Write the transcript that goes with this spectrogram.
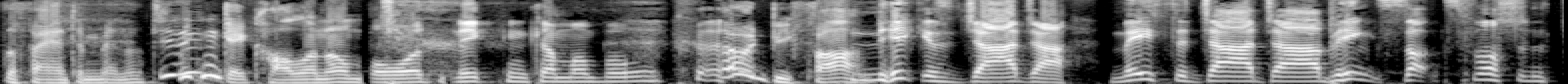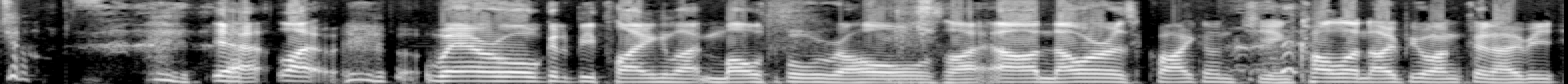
the Phantom Menace. we can get Colin on board. Nick can come on board. That would be fun. Nick is Jar Jar. Mr. Jar Jar Binks, socks, fosh, and chops. Yeah, like we're all going to be playing like multiple roles. Like, oh, Noah is Qui Gon Jinn, Colin Obi Wan Kenobi.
